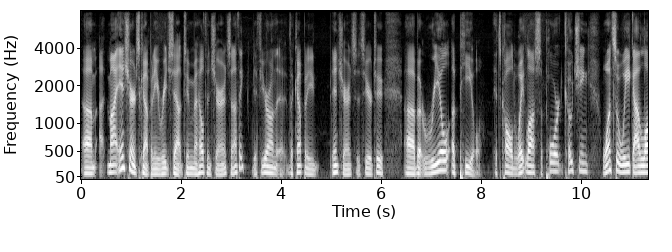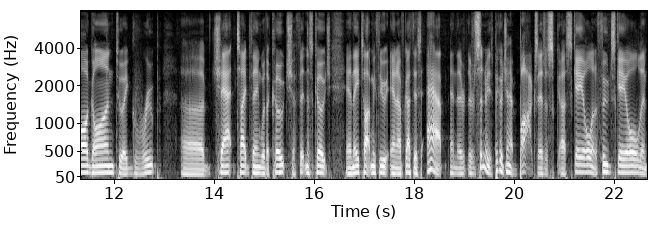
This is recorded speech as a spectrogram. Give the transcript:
Um, my insurance company reached out to my health insurance, and I think if you're on the, the company insurance, it's here too. Uh, but Real Appeal. It's called weight loss support coaching. Once a week, I log on to a group uh, chat type thing with a coach, a fitness coach, and they talk me through. And I've got this app, and they're, they're sending me this big old giant box that has a a, scale and a food scale and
